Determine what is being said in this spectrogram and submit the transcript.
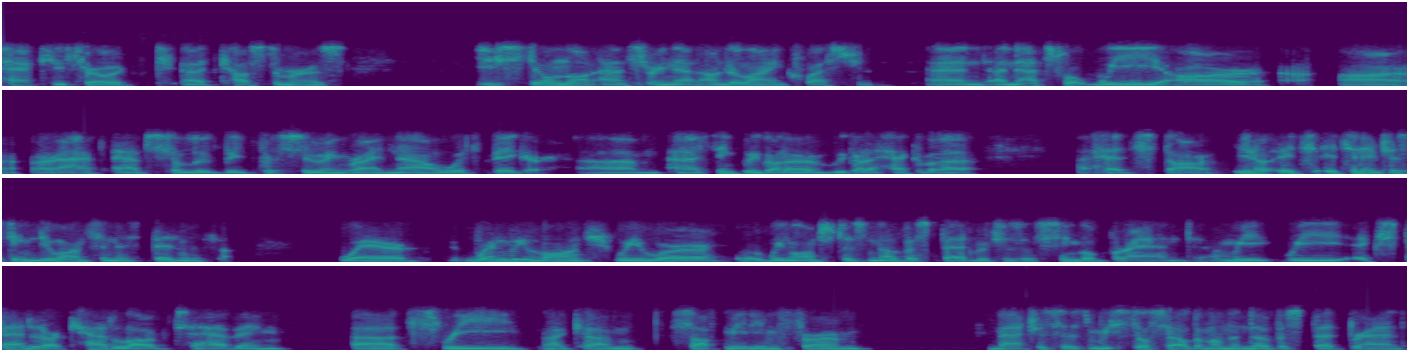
tech you throw at, at customers, you're still not answering that underlying question and and that's what we are are, are absolutely pursuing right now with vigor. Um, and I think we got a we got a heck of a, a, head start. You know, it's it's an interesting nuance in this business where when we launched, we were we launched as Novosbed, which is a single brand, and we we expanded our catalog to having uh, three like um, soft, medium, firm mattresses, and we still sell them on the Novosbed brand.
